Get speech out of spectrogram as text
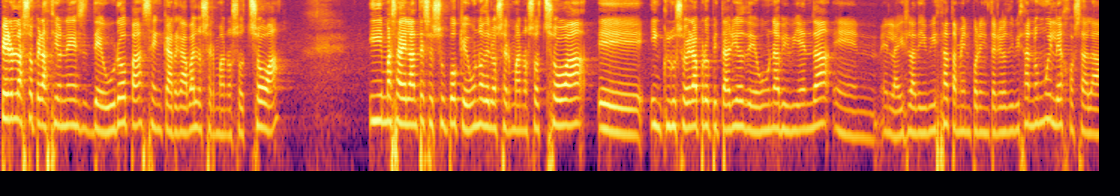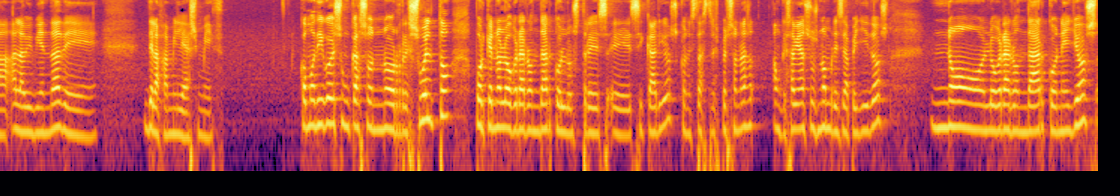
pero las operaciones de Europa se encargaban los hermanos Ochoa, y más adelante se supo que uno de los hermanos Ochoa eh, incluso era propietario de una vivienda en, la isla de Ibiza, también por el interior de Ibiza, no muy lejos a la, vivienda de, la familia Smith. Como digo, es un caso no resuelto porque no lograron dar con los tres eh, sicarios, con estas tres personas, aunque sabían sus nombres y apellidos, no lograron dar con ellos,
